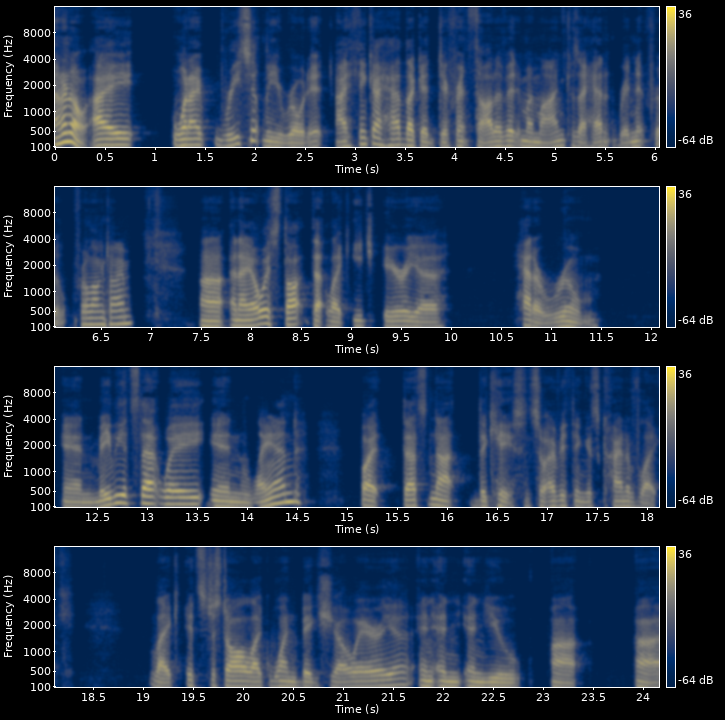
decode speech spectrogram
I don't know. I when I recently wrote it, I think I had like a different thought of it in my mind because I hadn't written it for for a long time. Uh, and I always thought that like each area had a room, and maybe it's that way in land, but that's not the case. And so everything is kind of like like it's just all like one big show area, and and and you uh uh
